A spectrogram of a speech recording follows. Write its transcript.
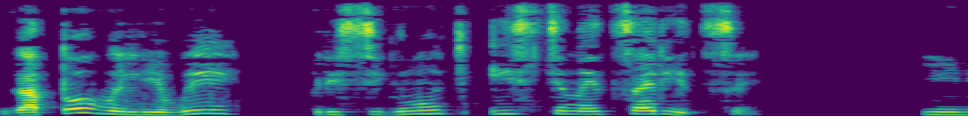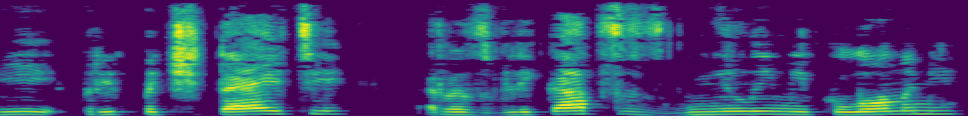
Готовы ли вы присягнуть истинной царице или предпочитаете развлекаться с гнилыми клонами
